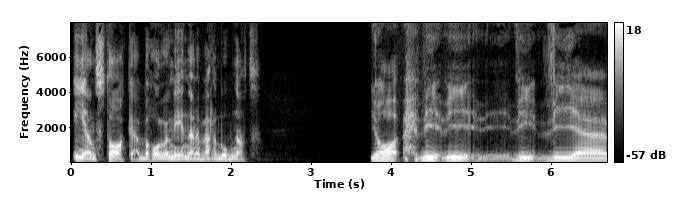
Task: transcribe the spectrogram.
enstaka behåller ni när den väl har mognat? Ja, vi, vi, vi, vi eh,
